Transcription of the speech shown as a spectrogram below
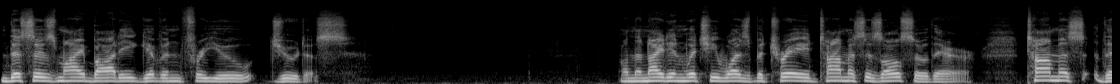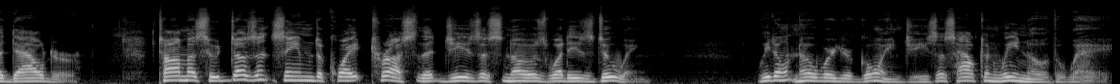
This is my body given for you, Judas. On the night in which he was betrayed, Thomas is also there. Thomas the doubter. Thomas who doesn't seem to quite trust that Jesus knows what he's doing. We don't know where you're going, Jesus. How can we know the way?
